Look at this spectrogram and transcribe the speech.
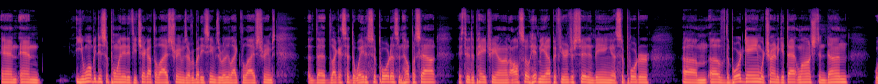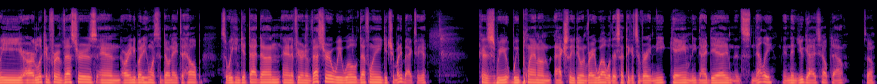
and and you won't be disappointed if you check out the live streams. Everybody seems to really like the live streams the like I said, the way to support us and help us out is through the Patreon. Also, hit me up if you're interested in being a supporter um, of the board game. We're trying to get that launched and done. We are looking for investors and or anybody who wants to donate to help, so we can get that done. And if you're an investor, we will definitely get your money back to you because we we plan on actually doing very well with this. I think it's a very neat game, neat idea. It's Nelly, and then you guys helped out, so.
